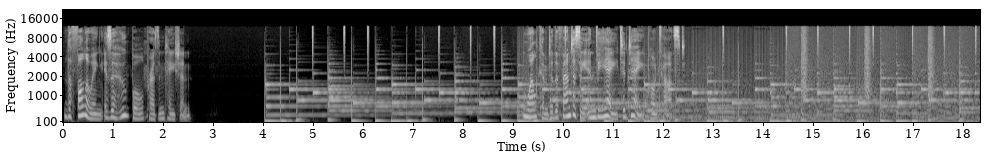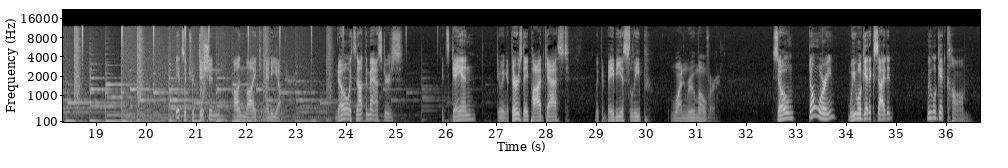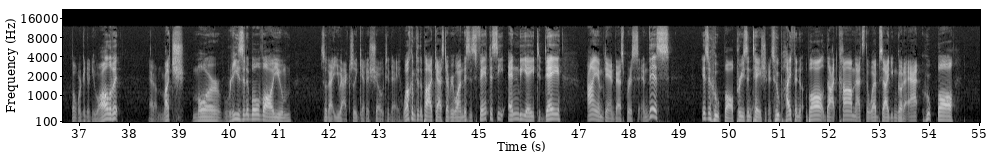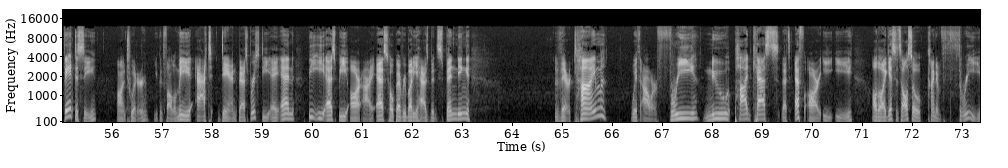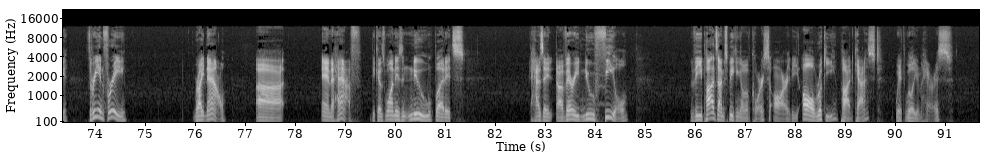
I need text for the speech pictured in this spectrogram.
The following is a Hoop Ball presentation. Welcome to the Fantasy NBA Today podcast. It's a tradition unlike any other. No, it's not the Masters. It's Dan doing a Thursday podcast with the baby asleep, one room over. So, don't worry, we will get excited. We will get calm. But we're going to do all of it at a much more reasonable volume so that you actually get a show today. Welcome to the podcast, everyone. This is Fantasy NBA Today. I am Dan Besbris, and this is a hoop ball presentation. It's hoop-ball.com. That's the website. You can go to at hoopball fantasy on Twitter. You can follow me at Dan Besbris, D A N B E S B R I S. Hope everybody has been spending their time with our free new podcasts. That's F R E E. Although I guess it's also kind of three, three and free right now, uh, and a half because one isn't new, but it's has a, a very new feel. The pods I'm speaking of, of course, are the All Rookie podcast with William Harris,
